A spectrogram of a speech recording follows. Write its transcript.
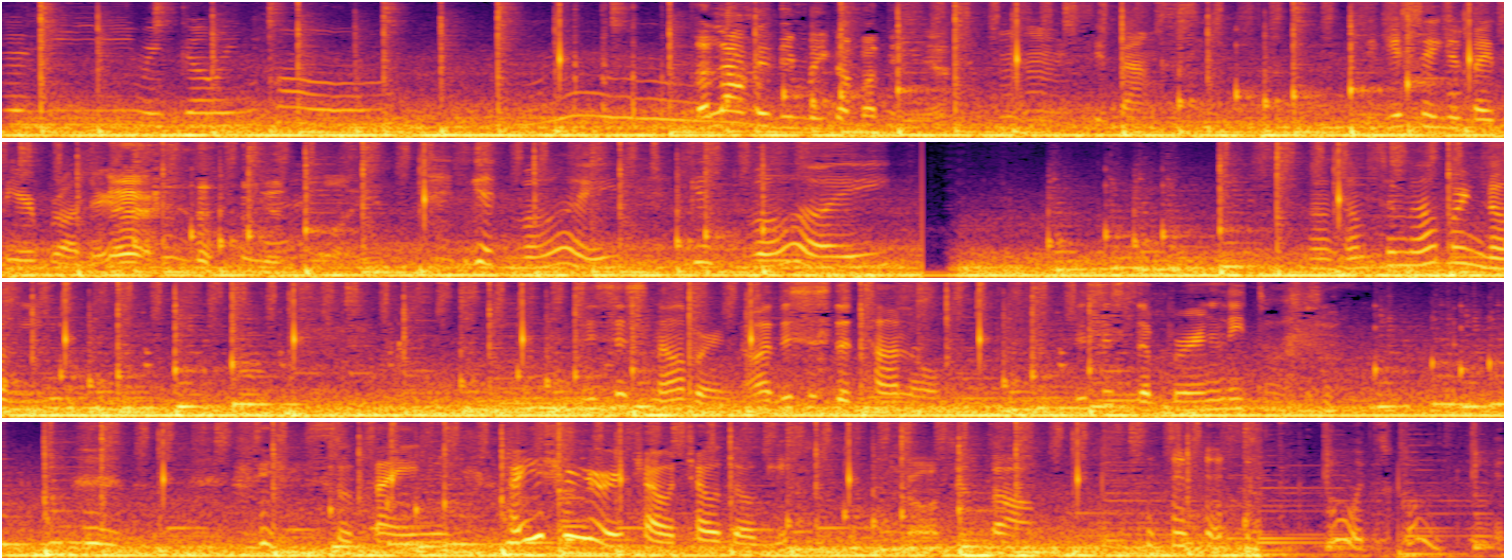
We're going home. Lalaki din ba yung kapatid niya? Mm-mm, si Banks. Did you say goodbye to your brother? Yeah. Good boy. Good boy. Good boy. Welcome to Melbourne, doggy. This is Melbourne. Oh, this is the tunnel. This is the Burnley tunnel. so tiny. Are you sure you're a chow chow doggy? Down. Oh, it's cold.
